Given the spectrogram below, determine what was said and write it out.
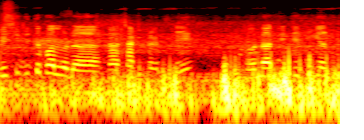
বেশি দিতে পারল না না ষাট টাকা দিছে ও নাতিতে ঠিক আছে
